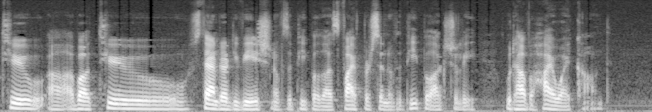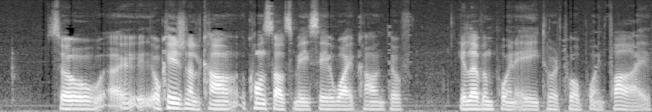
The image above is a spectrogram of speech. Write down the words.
two, uh, about two standard deviation of the people, that's 5% of the people actually would have a high white count. So uh, occasional count, consults may say white count of 11.8 or 12.5.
